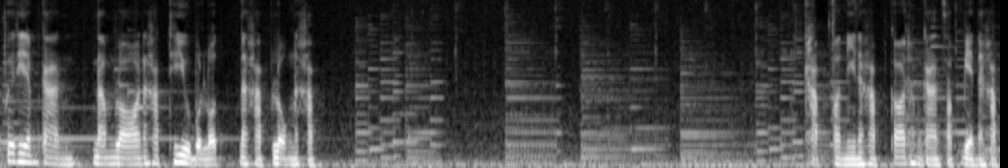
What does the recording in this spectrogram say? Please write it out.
เพื่อที่ทำการนำล้อนะครับที่อยู่บนรถนะครับลงนะครับครับตอนนี้นะครับก็ทำการสับเปลี่ยนนะครับ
